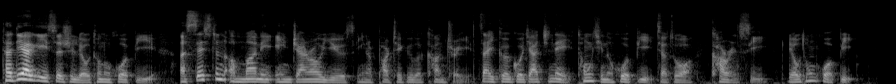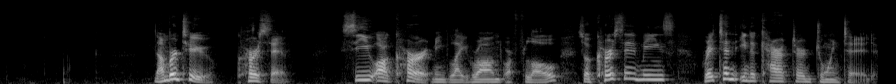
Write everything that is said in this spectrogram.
它第二个意思是流通的货币，a system of money in general use in a particular country，在一个国家之内通行的货币叫做 currency，流通货币。Number two, cursive. C-U-R cur means like run or flow. So cursive means written in the character jointed.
